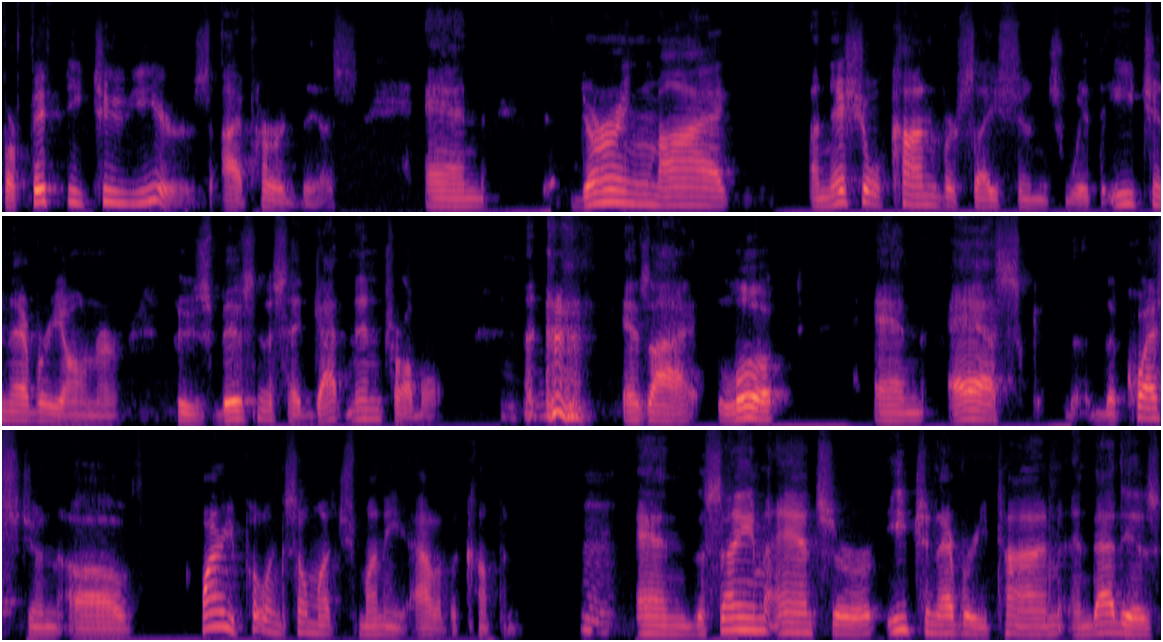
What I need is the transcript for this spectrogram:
for 52 years, I've heard this. And during my initial conversations with each and every owner whose business had gotten in trouble, mm-hmm. as I looked and asked the question of, why are you pulling so much money out of the company? Mm. And the same answer each and every time, and that is,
